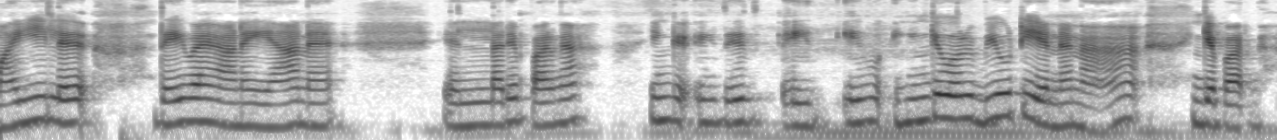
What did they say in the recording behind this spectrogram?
மயில் தெய்வ யானை யானை எல்லாரையும் பாருங்கள் இங்கே இது இது இங்கே ஒரு பியூட்டி என்னென்னா இங்கே பாருங்கள்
